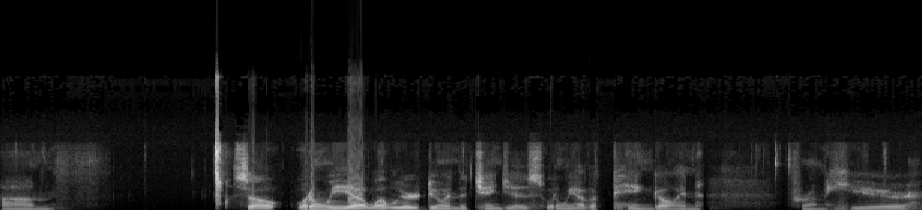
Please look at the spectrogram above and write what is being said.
Um, so why don't we, while we're doing the changes, why don't we have a ping going from here?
